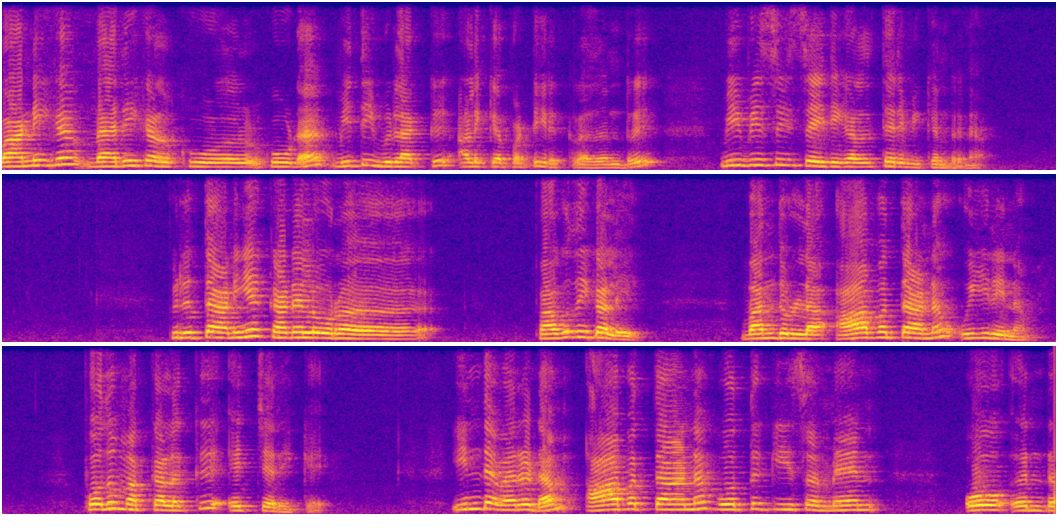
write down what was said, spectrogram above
வணிக வரிகள் கூ- கூட விதிவிலக்கு அளிக்கப்பட்டு இருக்கிறது என்று பிபிசி செய்திகள் தெரிவிக்கின்றன. பிரித்தானிய கடலோர பகுதிகளில் வந்துள்ள ஆபத்தான உயிரினம். பொதுமக்களுக்கு எச்சரிக்கை. இந்த வருடம் ஆபத்தான போர்த்துகீச மேன் ஓ என்ற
